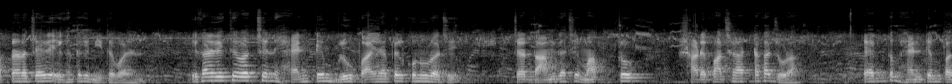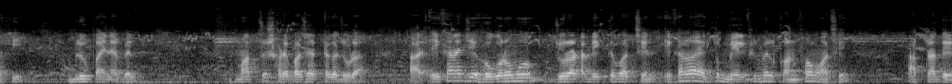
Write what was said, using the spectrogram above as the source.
আপনারা চাইলে এখান থেকে নিতে পারেন। এখানে দেখতে পাচ্ছেন হ্যান্ডটেম ব্লু পাইনঅ্যাপেল কনুর আছে, যার দাম গেছে মাত্র সাড়ে পাঁচ হাজার টাকা জোড়া। একদম হ্যান্ডটেম পাখি ব্লু পাইনঅ্যাপেল মাত্র সাড়ে পাঁচ হাজার টাকা জোড়া। আর এখানে যে হোগরমো জোড়াটা দেখতে পাচ্ছেন, এখানেও একদম মেল ফিমেল কনফার্ম আছে। আপনাদের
